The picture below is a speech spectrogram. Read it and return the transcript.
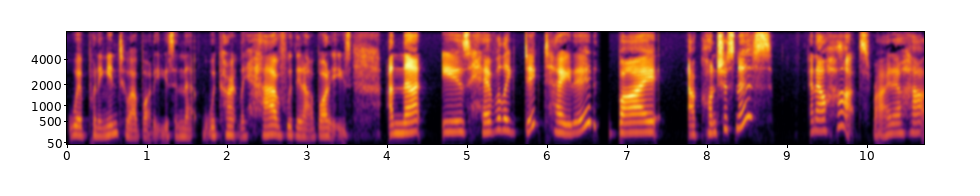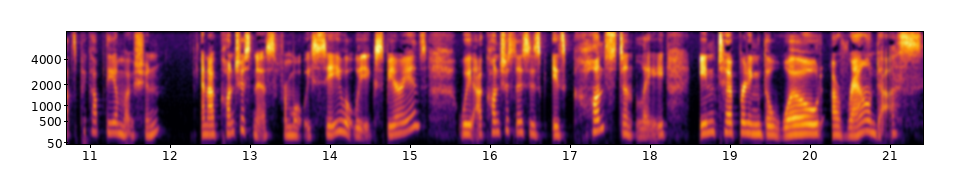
we're putting into our bodies and that we currently have within our bodies. And that is heavily dictated by our consciousness and our hearts, right? Our hearts pick up the emotion and our consciousness from what we see, what we experience. We our consciousness is is constantly interpreting the world around us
